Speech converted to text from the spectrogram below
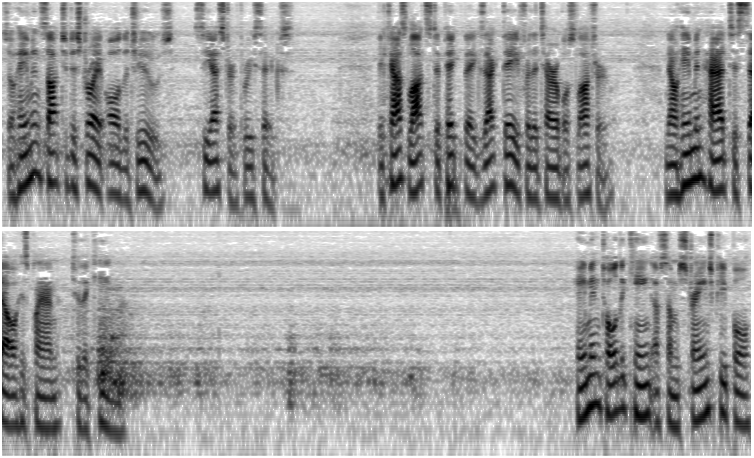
So Haman sought to destroy all the Jews. See Esther 3.6 They cast lots to pick the exact day for the terrible slaughter. Now Haman had to sell his plan to the king. Haman told the king of some strange people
